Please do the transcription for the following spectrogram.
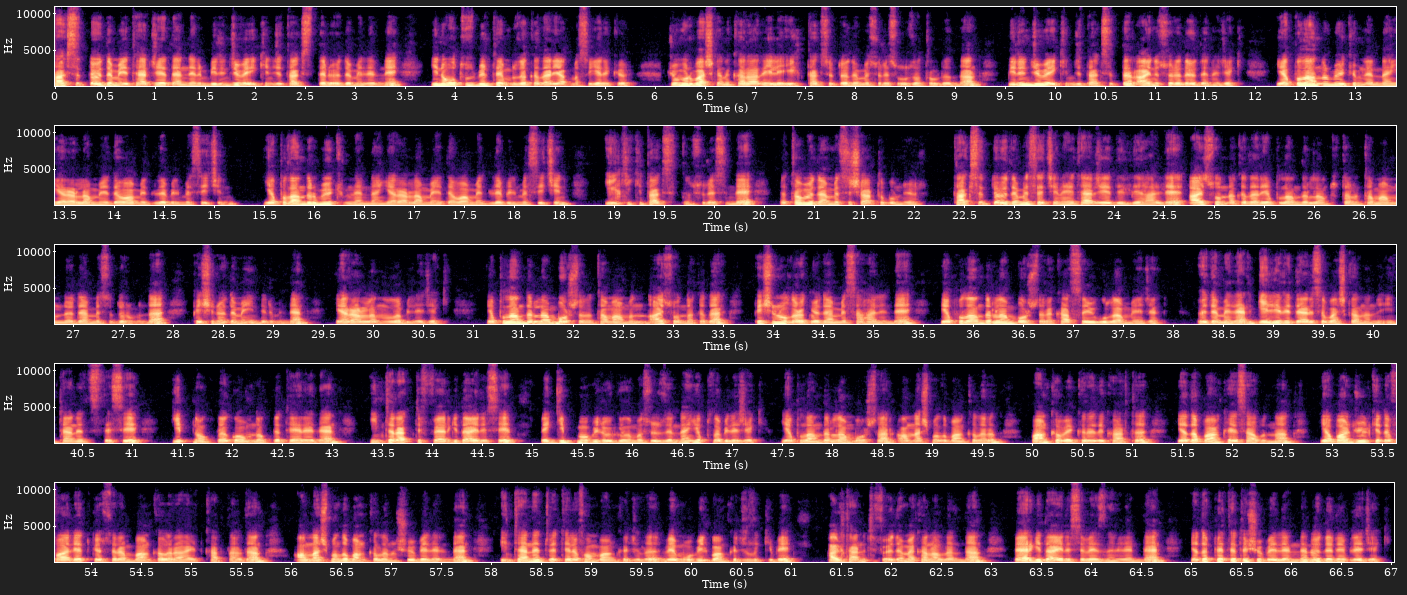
Taksitle ödemeyi tercih edenlerin birinci ve ikinci taksitleri ödemelerini yine 31 Temmuz'a kadar yapması gerekiyor. Cumhurbaşkanı kararı ile ilk taksit ödeme süresi uzatıldığından birinci ve ikinci taksitler aynı sürede ödenecek. Yapılandırma hükümlerinden yararlanmaya devam edilebilmesi için yapılandırma hükümlerinden yararlanmaya devam edilebilmesi için ilk iki taksitin süresinde ve tam ödenmesi şartı bulunuyor. Taksitle ödeme seçeneği tercih edildiği halde ay sonuna kadar yapılandırılan tutarın tamamının ödenmesi durumunda peşin ödeme indiriminden yararlanılabilecek. Yapılandırılan borçların tamamının ay sonuna kadar peşin olarak ödenmesi halinde yapılandırılan borçlara katsayı uygulanmayacak. Ödemeler Gelir İdaresi Başkanlığı'nın internet sitesi gip.gov.tr'den interaktif vergi dairesi ve GIP mobil uygulaması üzerinden yapılabilecek. Yapılandırılan borçlar anlaşmalı bankaların banka ve kredi kartı ya da banka hesabından yabancı ülkede faaliyet gösteren bankalara ait kartlardan, anlaşmalı bankaların şubelerinden, internet ve telefon bankacılığı ve mobil bankacılık gibi alternatif ödeme kanallarından, vergi dairesi veznelerinden ya da PTT şubelerinden ödenebilecek.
